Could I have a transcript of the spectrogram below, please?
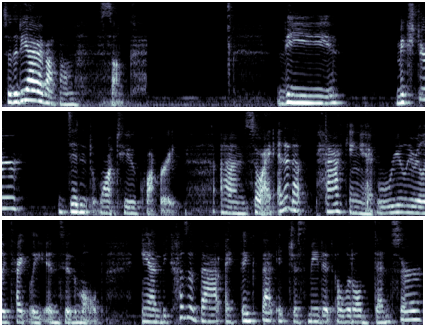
So the DIY bath bomb sunk. The mixture didn't want to cooperate. Um, so I ended up packing it really, really tightly into the mold. And because of that, I think that it just made it a little denser,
